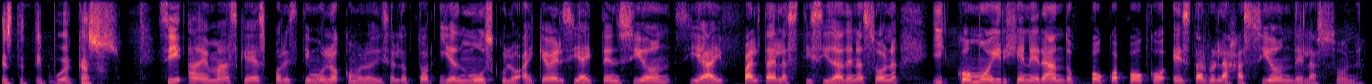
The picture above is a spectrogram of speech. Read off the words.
este tipo de casos. Sí, además que es por estímulo, como lo dice el doctor, y es músculo. Hay que ver si hay tensión, si hay falta de elasticidad en la zona y cómo ir generando poco a poco esta relajación de la zona.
